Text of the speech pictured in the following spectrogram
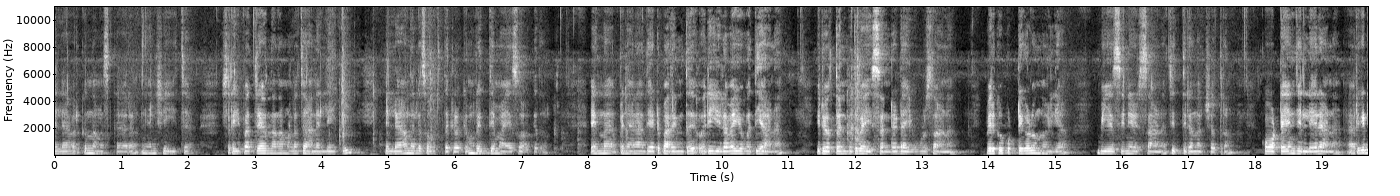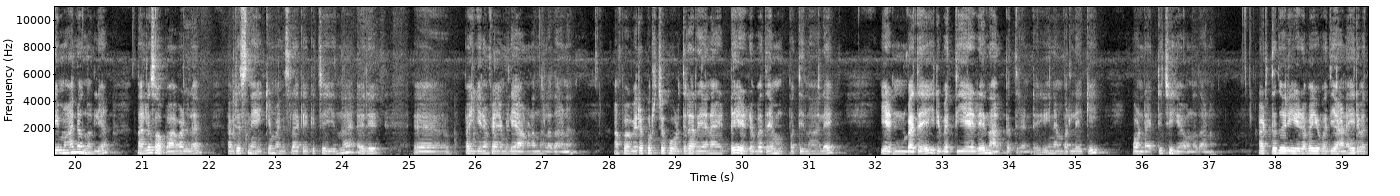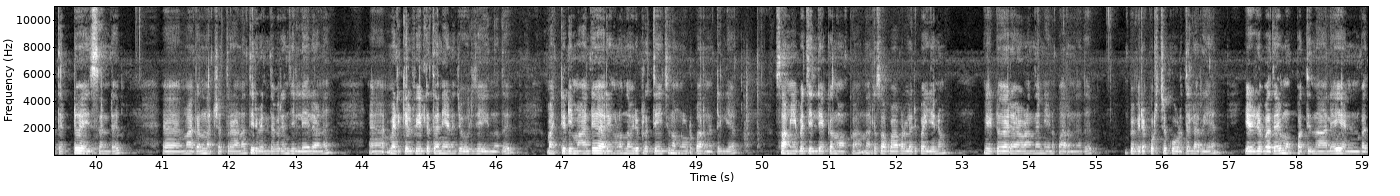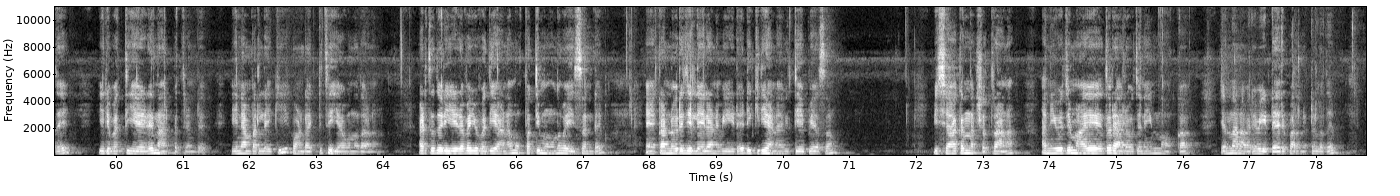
എല്ലാവർക്കും നമസ്കാരം. ഞാൻ ഷീച്ച ശ്രീഭദ്ര എന്ന നമ്മളെ ചാനലിലേക്ക് എല്ലാ നല്ല സുഹൃത്തുക്കൾക്കും ഹൃദ്യമായ സ്വാഗതം. എന്ന് ഇപ്പം ഞാൻ ആദ്യമായിട്ട് പറയുന്നത് ഒരു ഇഴവ യുവതിയാണ്. ഇരുപത്തൊൻപത് വയസ്സുണ്ട് ഡൈവോഴ്സാണ് ഇവർക്ക് കുട്ടികളൊന്നുമില്ല. ബി എസ് സി നേഴ്സാണ് ചിത്തിര നക്ഷത്രം. കോട്ടയം ജില്ലയിലാണ്. അവർക്ക് ഡിമാൻഡൊന്നുമില്ല നല്ല സ്വഭാവമുള്ള അവരെ സ്നേഹിക്കും മനസ്സിലാക്കിയൊക്കെ ചെയ്യുന്ന ഒരു പയ്യനും ഫാമിലി ആവണം എന്നുള്ളതാണ്. അപ്പോൾ ഇവരെക്കുറിച്ച് കൂടുതൽ അറിയാനായിട്ട് എഴുപത് മുപ്പത്തിനാല് എൺപത് ഇരുപത്തിയേഴ് നാൽപ്പത്തിരണ്ട് ഈ നമ്പറിലേക്ക് കോണ്ടാക്റ്റ് ചെയ്യാവുന്നതാണ്. അടുത്തത് ഒരു ഇഴവ യുവതിയാണ് ഇരുപത്തെട്ട് വയസ്സുണ്ട്. മകൻ നക്ഷത്രമാണ് തിരുവനന്തപുരം ജില്ലയിലാണ്. മെഡിക്കൽ ഫീൽഡിൽ തന്നെയാണ് ജോലി ചെയ്യുന്നത്. മറ്റ് ഡിമാൻഡ് കാര്യങ്ങളൊന്നും അവർ പ്രത്യേകിച്ച് നമ്മളോട് പറഞ്ഞിട്ടില്ല. സമീപ ജില്ലയൊക്കെ നോക്കാം. നല്ല സ്വഭാവമുള്ളൊരു പയ്യനും വീട്ടുകാരാവണം തന്നെയാണ് പറഞ്ഞത്. അപ്പോൾ ഇവരെക്കുറിച്ച് കൂടുതൽ അറിയാൻ എഴുപത് മുപ്പത്തിനാല് എൺപത് ഇരുപത്തിയേഴ് നാൽപ്പത്തിരണ്ട്. ഈ നമ്പറിലേക്ക് കോൺടാക്റ്റ് ചെയ്യാവുന്നതാണ്. അടുത്തതൊരു ഈഴവ യുവതിയാണ് മുപ്പത്തി മൂന്ന് വയസ്സുണ്ട് കണ്ണൂർ ജില്ലയിലാണ് വീട്. ഡിഗ്രിയാണ് വിദ്യാഭ്യാസം. വിശാഖം നക്ഷത്രമാണ്. അനുയോജ്യമായ ഏതൊരാലോചനയും നോക്കാം എന്നാണ് അവരെ വീട്ടുകാർ പറഞ്ഞിട്ടുള്ളത്.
